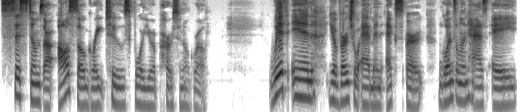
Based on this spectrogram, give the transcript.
Systems are also great tools for your personal growth. Within your virtual admin expert, Gwendolyn has a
